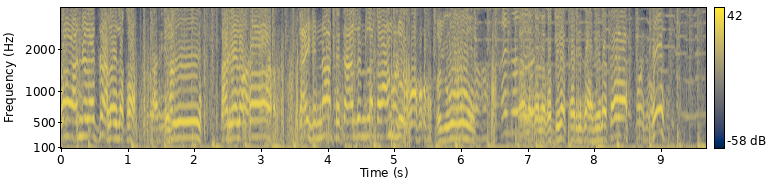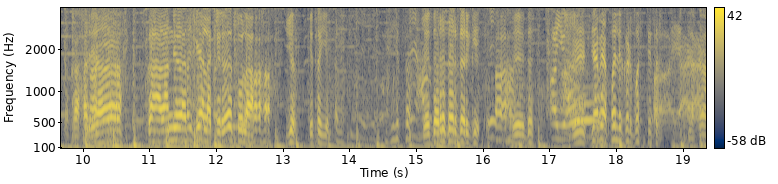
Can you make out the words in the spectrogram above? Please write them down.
काय अन्याय झालाय लका अयो अरे लका काय हे नाटक आलं ना लका अंगलो अयो. लका लका बेकारी झालेला का? हे? लका हऱ्या काळा निळा गेला की रे तुला. ये इथं ये. हे धर धर धर की. हे धर. हे जब्या पलीकडे बस तिथं लका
